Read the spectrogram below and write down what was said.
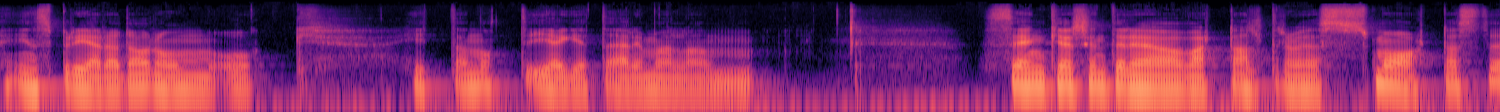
inspirerad av dem och hitta något eget däremellan. Sen kanske inte det har varit alltid det smartaste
